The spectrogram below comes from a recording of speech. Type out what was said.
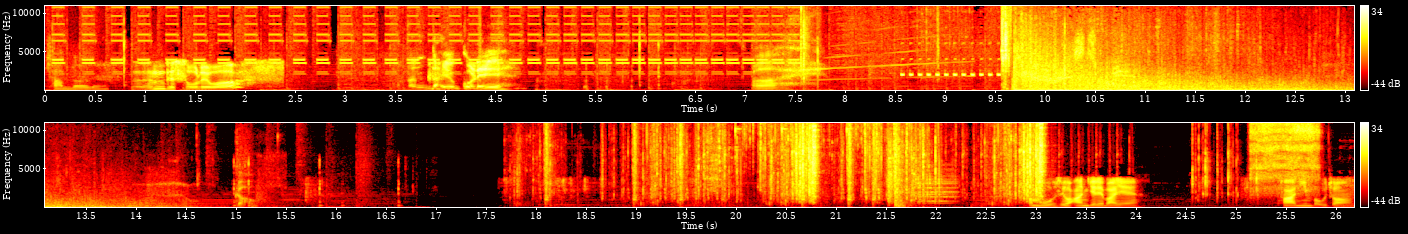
差唔多啦。なんでそれは なんだよこれ。唉，夠咁好似玩嘅呢把嘢，發現寶藏，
